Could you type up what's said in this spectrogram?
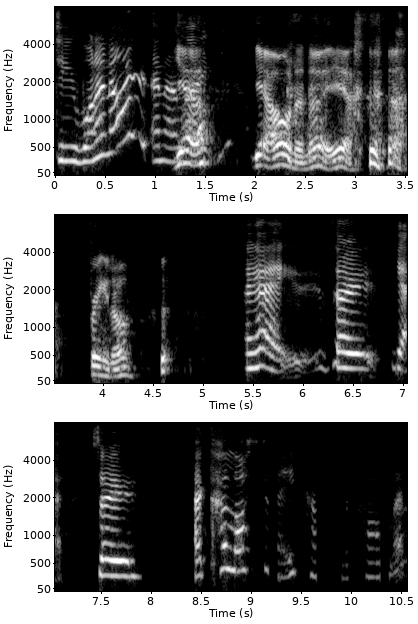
Do you want to know? And I'm yeah, like, yeah, I want to know. Yeah, bring it on. okay, so yeah, so a colostomy comes from the colon,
